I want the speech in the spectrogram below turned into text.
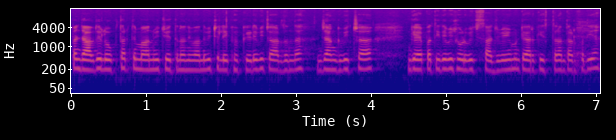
ਪੰਜਾਬ ਦੇ ਲੋਕਧਾਰਾ ਤੇ ਮਾਨਵੀ ਚੇਤਨਾ ਨਿਬੰਧ ਵਿੱਚ ਲੇਖਕ ਕਿਹੜੇ ਵਿਚਾਰ ਦਿੰਦਾ? ਜੰਗ ਵਿੱਚ ਆ ਗਏ ਪਤੀ ਦੇ ਵਿਛੋੜ ਵਿੱਚ ਸੱਜਵੇ ਮੁਟਿਆਰ ਕਿਸ ਤਰ੍ਹਾਂ ਤੜਫਦੀ ਹੈ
